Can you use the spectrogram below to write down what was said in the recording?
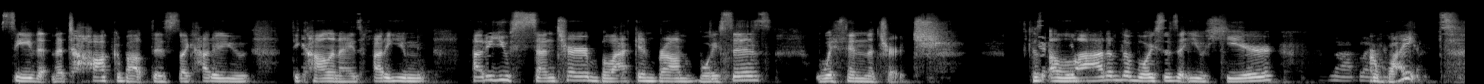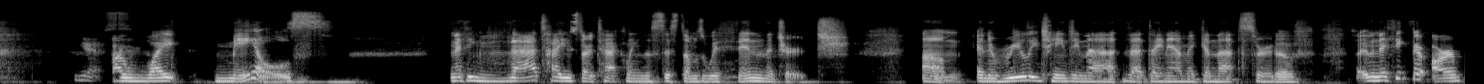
see that that talk about this like how do you decolonize? How do you how do you center black and brown voices within the church? Because yeah. a lot of the voices that you hear are white. yes. Are white males. And i think that's how you start tackling the systems within the church. Um, and really changing that that dynamic and that sort of I mean I think there are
